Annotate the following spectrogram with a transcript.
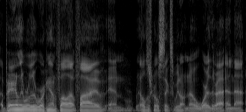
apparently we're they're working on Fallout Five and Elder Scrolls Six. We don't know where they're at in that.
